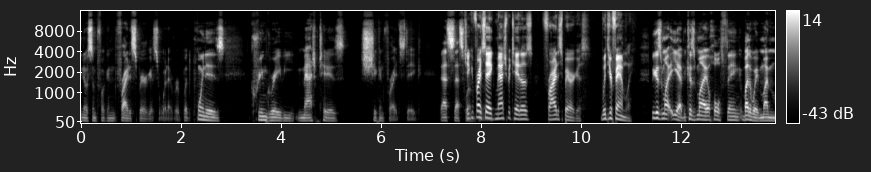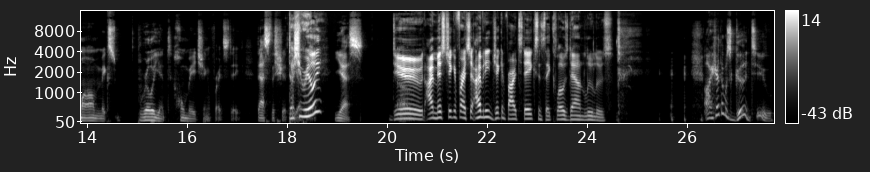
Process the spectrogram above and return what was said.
you know some fucking fried asparagus or whatever. But the point is, cream gravy, mashed potatoes, chicken fried steak. That's that's what Chicken fried doing. steak, mashed potatoes, fried asparagus with your family. Because my yeah, because my whole thing. By the way, my mom makes brilliant homemade chicken fried steak. That's the shit. Does she really? Yes. Dude, I miss chicken fried steak. I haven't eaten chicken fried steak since they closed down Lulu's. Oh, I hear that was good too.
